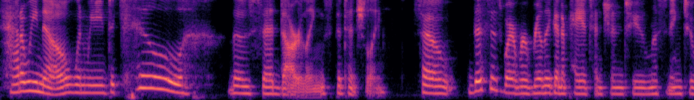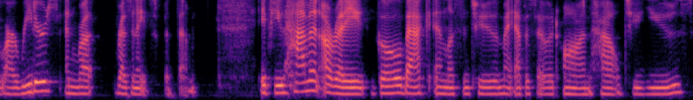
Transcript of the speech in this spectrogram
How do we know when we need to kill those said darlings potentially? So, this is where we're really going to pay attention to listening to our readers and what resonates with them. If you haven't already, go back and listen to my episode on how to use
